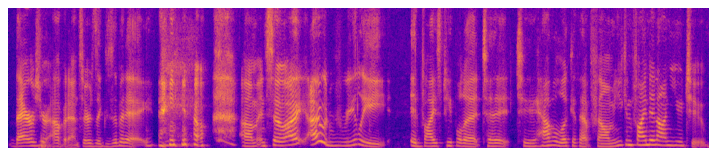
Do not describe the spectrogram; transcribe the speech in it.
there's your evidence. There's Exhibit A, you know, um, and so I I would really advise people to to to have a look at that film. You can find it on YouTube.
